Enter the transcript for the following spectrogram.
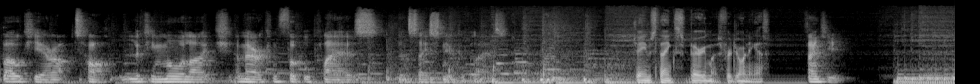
bulkier up top, looking more like American football players than, say, snooker players. James, thanks very much for joining us. Thank you.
